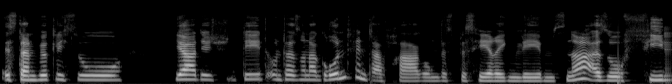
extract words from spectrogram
ist dann wirklich so, ja, die steht unter so einer Grundhinterfragung des bisherigen Lebens. Ne? Also viele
